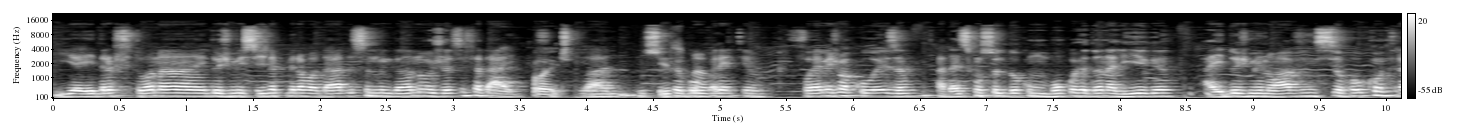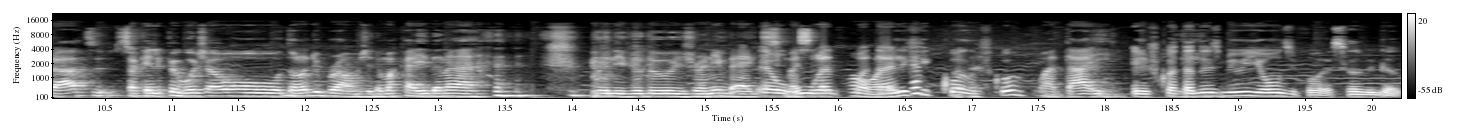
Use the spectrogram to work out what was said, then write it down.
E aí draftou na, em 2006, na primeira rodada, se não me engano, o Joseph Adai. Foi. Foi titular do Super Bowl mesmo. 41. Foi a mesma coisa. Adai se consolidou como um bom corredor na liga. Aí em 2009 encerrou o contrato, só que ele pegou já o Donald Brown, já deu uma caída na, no nível dos running backs. É, o, mas o, o Adai ele ficou, não ficou? o Adai, Ele ficou até 2011, pô, se eu não me engano.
